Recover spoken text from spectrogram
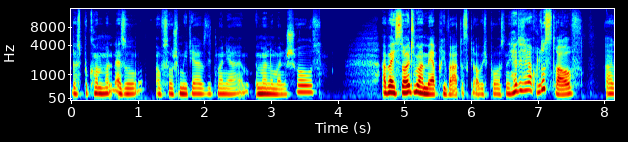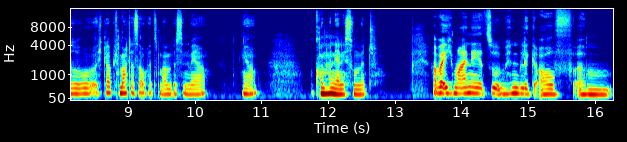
Das bekommt man, also auf Social Media sieht man ja immer nur meine Shows. Aber ich sollte mal mehr Privates, glaube ich, posten. Ich hätte ja auch Lust drauf. Also ich glaube, ich mache das auch jetzt mal ein bisschen mehr. Ja. Bekommt man ja nicht so mit. Aber ich meine jetzt so im Hinblick auf ähm,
